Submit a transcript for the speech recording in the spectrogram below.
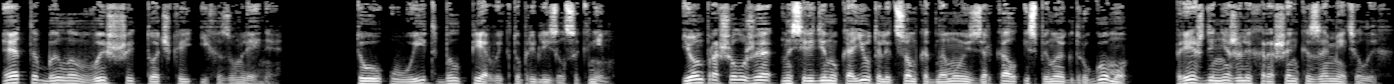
это было высшей точкой их изумления. Ту Уит был первый, кто приблизился к ним. И он прошел уже на середину каюты лицом к одному из зеркал и спиной к другому, прежде нежели хорошенько заметил их.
